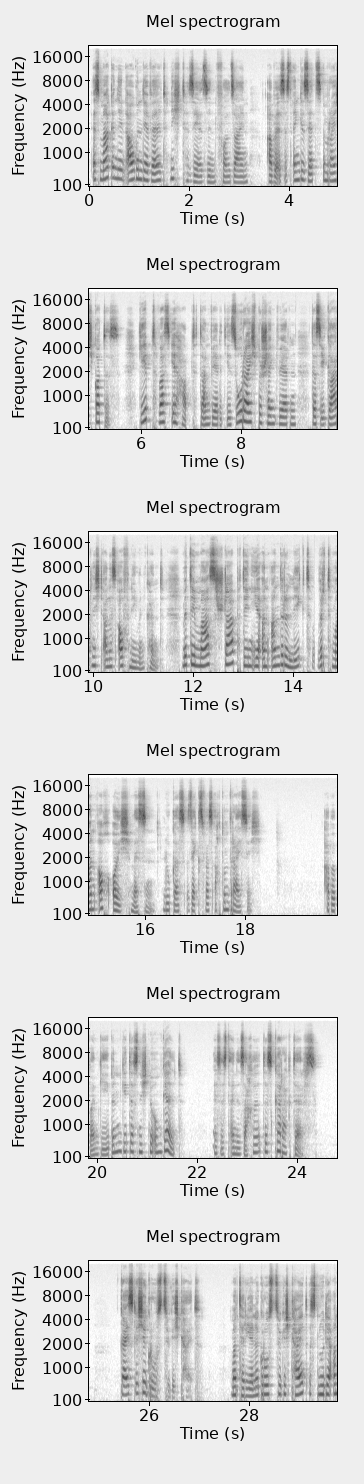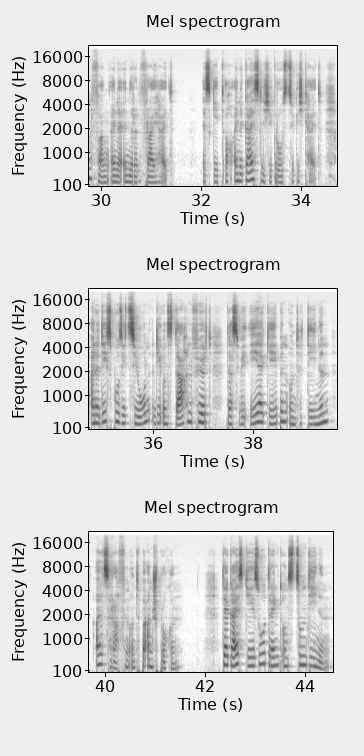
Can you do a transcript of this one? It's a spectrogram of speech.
Es mag in den Augen der Welt nicht sehr sinnvoll sein, aber es ist ein Gesetz im Reich Gottes. Gebt, was ihr habt, dann werdet ihr so reich beschenkt werden, dass ihr gar nicht alles aufnehmen könnt. Mit dem Maßstab, den ihr an andere legt, wird man auch euch messen. Lukas 6, Vers 38. Aber beim Geben geht es nicht nur um Geld. Es ist eine Sache des Charakters. Geistliche Großzügigkeit. Materielle Großzügigkeit ist nur der Anfang einer inneren Freiheit. Es gibt auch eine geistliche Großzügigkeit, eine Disposition, die uns dahin führt, dass wir eher geben und dienen, als raffen und beanspruchen. Der Geist Jesu drängt uns zum Dienen,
